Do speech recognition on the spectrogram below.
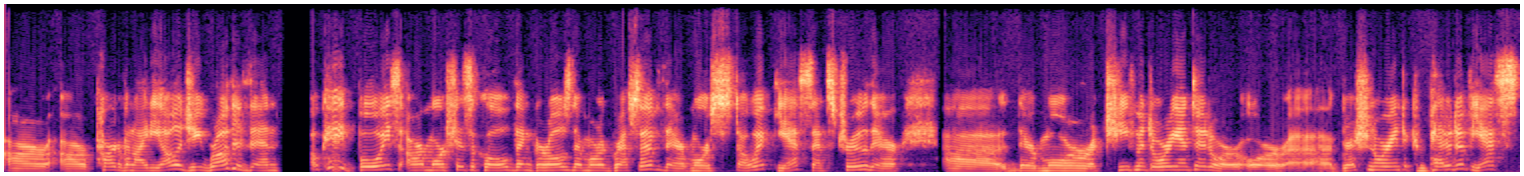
are are part of an ideology rather than okay boys are more physical than girls they're more aggressive they're more stoic yes that's true they're uh, they're more achievement oriented or or uh, aggression oriented competitive yes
